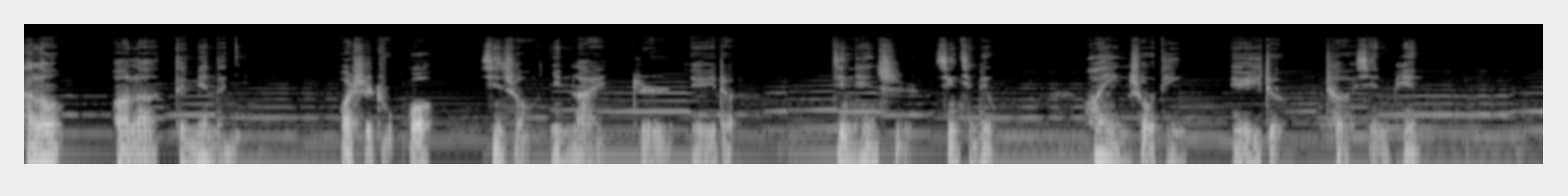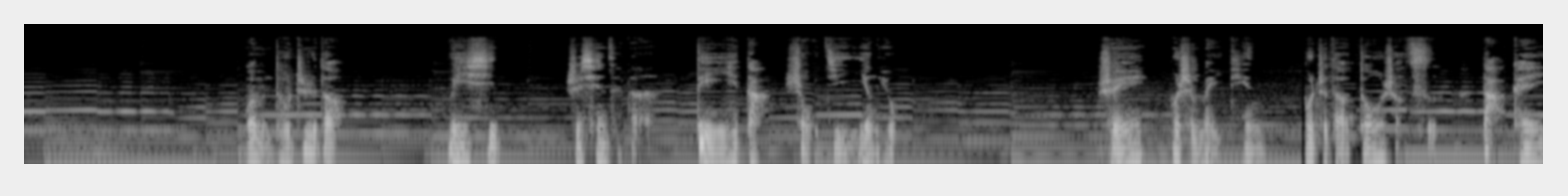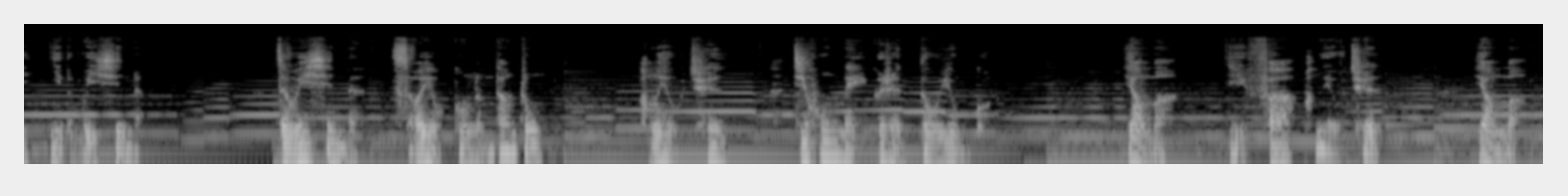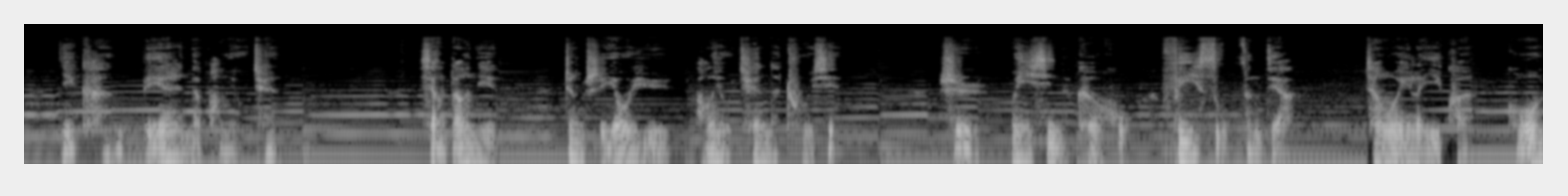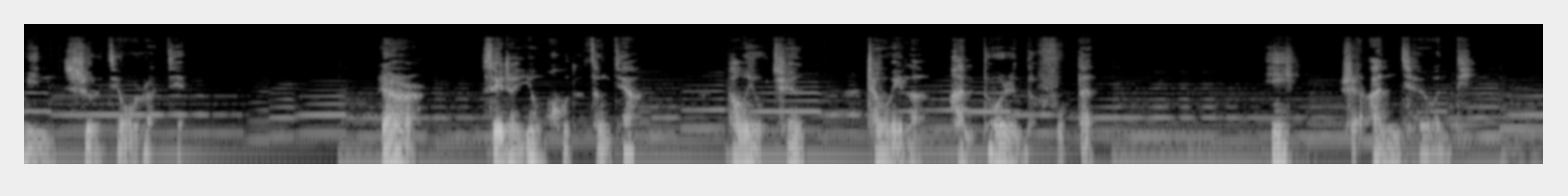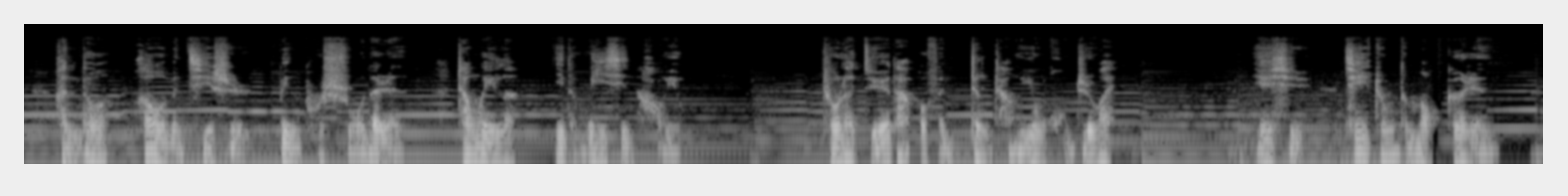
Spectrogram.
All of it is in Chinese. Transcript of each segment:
Hello，忘了对面的你，我是主播新手您来之愚者。今天是星期六，欢迎收听愚者扯闲篇。我们都知道，微信是现在的第一大手机应用，谁不是每天不知道多少次？打开你的微信呢，在微信的所有功能当中，朋友圈几乎每个人都用过。要么你发朋友圈，要么你看别人的朋友圈。想当年，正是由于朋友圈的出现，使微信的客户飞速增加。成为了一款国民社交软件。然而，随着用户的增加，朋友圈成为了很多人的负担。一是安全问题，很多和我们其实并不熟的人，成为了你的微信好友。除了绝大部分正常用户之外，也许。其中的某个人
